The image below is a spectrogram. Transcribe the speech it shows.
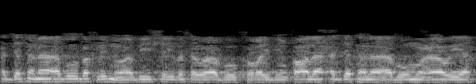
حدثنا أبو بكر بن أبي شيبة وأبو كريب قال حدثنا أبو معاوية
